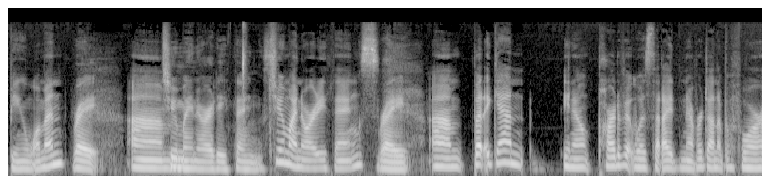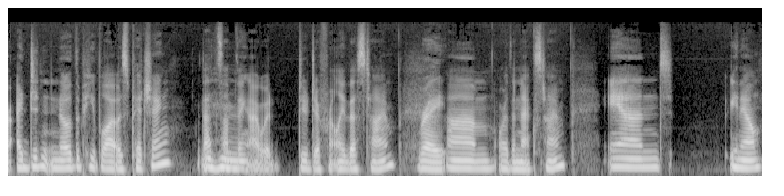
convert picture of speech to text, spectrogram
being a woman. Right. Um, Two minority things. two minority things. Right. Um, but again, you know, part of it was that I'd never done it before. I didn't know the people I was pitching. That's something I would do differently this time Right. um, or the next time. And, you know,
